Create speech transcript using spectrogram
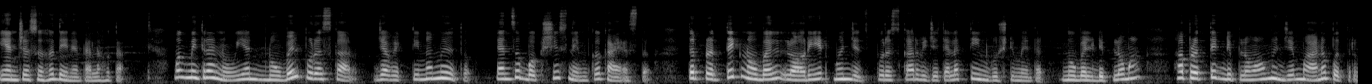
यांच्यासह देण्यात आला होता. मग मित्रांनो या नोबेल पुरस्कार ज्या व्यक्तींना मिळतं त्यांचं बक्षीस नेमकं काय असतं? तर प्रत्येक नोबेल लॉरिएट म्हणजेच पुरस्कार विजेत्याला तीन गोष्टी मिळतात. नोबेल डिप्लोमा हा प्रत्येक डिप्लोमा म्हणजे मानपत्र.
